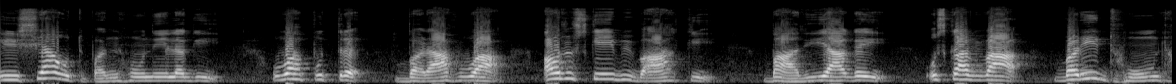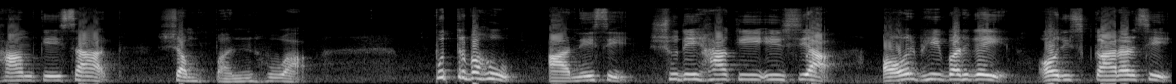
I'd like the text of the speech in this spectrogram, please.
ईर्ष्या उत्पन्न होने लगी। वह पुत्र बड़ा हुआ और उसके विवाह की बारी आ गई। उसका विवाह बड़ी धूमधाम के साथ संपन्न हुआ। पुत्र बहु आने से सुदेहा की ईर्ष्या और भी बढ़ गई और इस कारण से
